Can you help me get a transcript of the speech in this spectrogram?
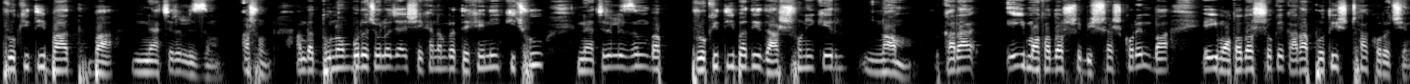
প্রকৃতিবাদ বা ন্যাচারালিজম। আসুন, আমরা দু নম্বরে চলে যাই, সেখানে আমরা দেখে নিই কিছু ন্যাচারালিজম বা প্রকৃতিবাদী দার্শনিকের নাম। কারা এই মতাদর্শে বিশ্বাস করেন বা এই মতাদর্শকে কারা প্রতিষ্ঠা করেছেন?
